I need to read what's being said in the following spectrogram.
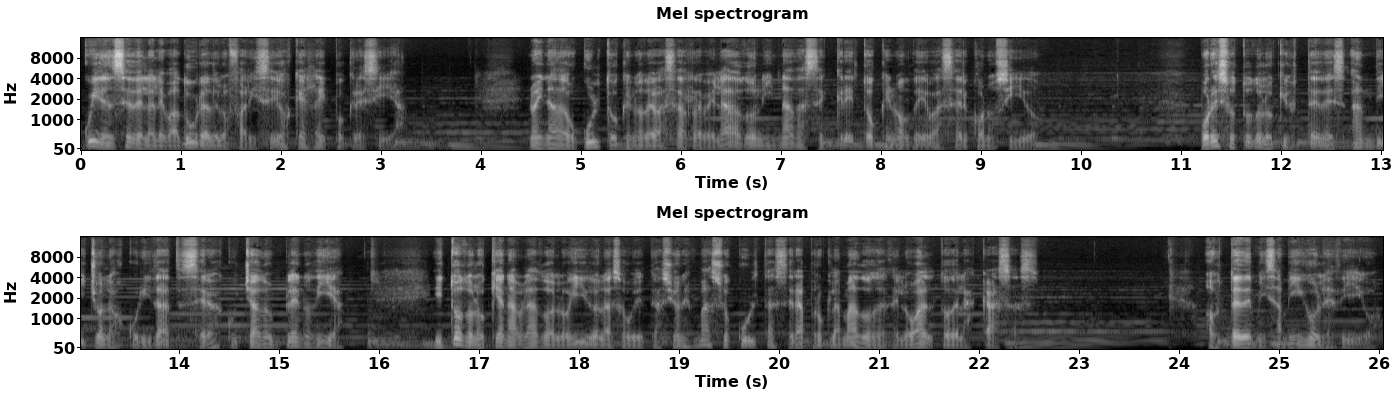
Cuídense de la levadura de los fariseos que es la hipocresía. No hay nada oculto que no deba ser revelado, ni nada secreto que no deba ser conocido por eso todo lo que ustedes han dicho en la oscuridad será escuchado en pleno día, y todo lo que han hablado al oído en las habitaciones más ocultas será proclamado desde lo alto de las casas. A ustedes, mis amigos, les digo,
